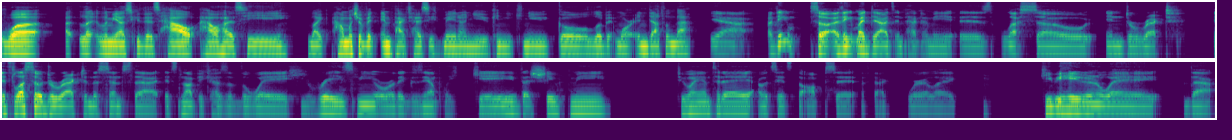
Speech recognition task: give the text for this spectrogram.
what? uh, Let, let me ask you this: how how has he like? How much of an impact has he made on you? Can you can you go a little bit more in depth on that? Yeah, I think so. I think my dad's impact on me is less so indirect. It's less so direct in the sense that it's not because of the way he raised me or the example he gave that shaped me to who I am today. I would say it's the opposite effect, where like he behaved in a way that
